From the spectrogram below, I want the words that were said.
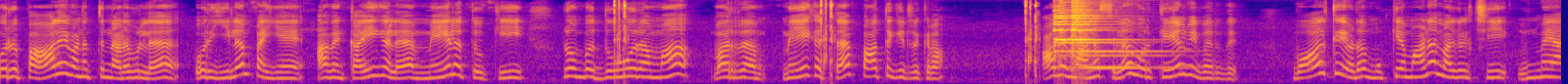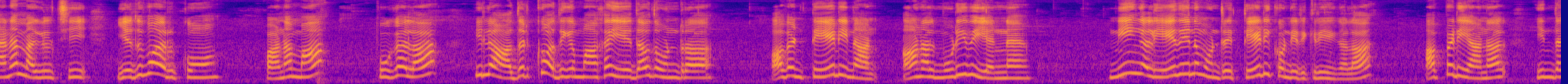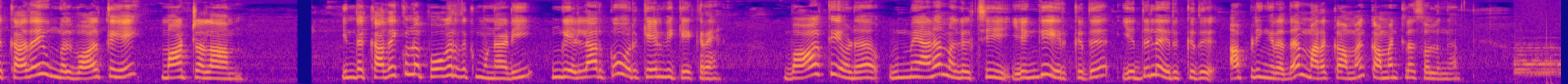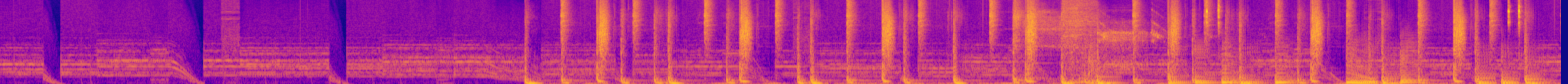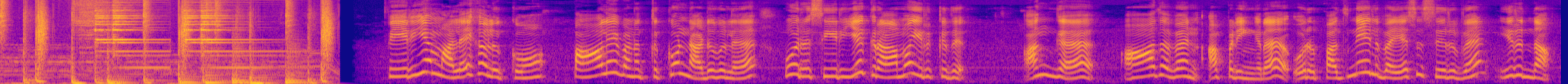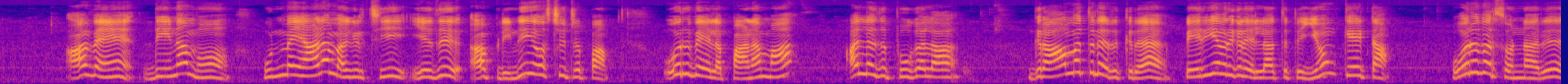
ஒரு பாலைவனத்து நடுவில் ஒரு இளம் பையன் அவன் கைகளை மேலே தூக்கி ரொம்ப தூரமாக வர்ற மேகத்தை பார்த்துக்கிட்டு இருக்கிறான். அவன் மனசில் ஒரு கேள்வி வருது. வாழ்க்கையோட முக்கியமான மகிழ்ச்சி உண்மையான மகிழ்ச்சி எதுவாக இருக்கும்? பணமா புகழா இல்லை அதற்கும் அதிகமாக ஏதாவது ஒன்றா? அவன் தேடினான் ஆனால் முடிவு என்ன? நீங்கள் ஏதேனும் ஒன்றை தேடிக்கொண்டிருக்கிறீர்களா? அப்படியானால் இந்த கதை உங்கள் வாழ்க்கையை மாற்றலாம். இந்த கதைக்குள்ளே போகிறதுக்கு முன்னாடி உங்கள் எல்லாருக்கும் ஒரு கேள்வி கேட்குறேன் வாழ்க்கையோட உண்மையான மகிழ்ச்சி எங்கே இருக்குது எதில் இருக்குது அப்படிங்கிறத மறக்காமல் கமெண்ட்டில் சொல்லுங்கள் பெரிய மலைகளுக்கும் பாலைவனத்துக்கும் நடுவில் ஒரு சிறிய கிராமம் இருக்குது. அங்கே ஆதவன் அப்படிங்கிற ஒரு பதினேழு வயசு சிறுவன் இருந்தான். அவன் தினமும் உண்மையான மகிழ்ச்சி எது அப்படின்னு யோசிச்சுட்ருப்பான். ஒருவேளை பணமா அல்லது புகழா? கிராமத்தில் இருக்கிற பெரியவர்கள் எல்லாத்துட்டையும் கேட்டான். ஒருவர் சொன்னார்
